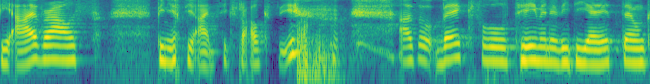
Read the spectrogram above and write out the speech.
Bei Eyebrows bin ich die einzige Frau gewesen. also weg von Themen wie Diäten und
